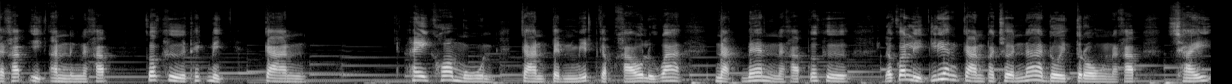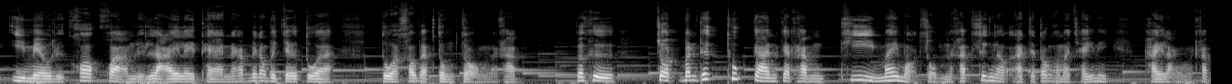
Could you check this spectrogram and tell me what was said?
นะครับอีกอันหนึ่งนะครับ ก็คือเทคนิคการให้ข้อมูลการเป็นมิตรกับเขาหรือว่าหนักแน่นนะครับก็คือ แล้วก็หลีกเลี่ยงการเผชิญหน้าโดยตรงนะครับ ใช้อีเมลหรือข้อความหรือไลน์อะไรแทนนะครับ ไม่ต้องไปเจอตัว ตัวเขาแบบตรงๆนะครับ ก็คือจดบันทึกทุกการกระทำที่ไม่เหมาะสมนะครับ ซึ่งเราอาจจะต้องเอามาใช้ในภายหลังนะครับ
